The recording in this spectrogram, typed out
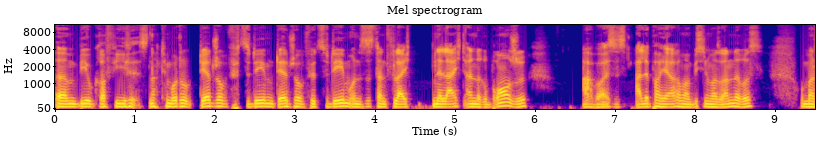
ähm, Biografie ist nach dem Motto, der Job führt zu dem, der Job führt zu dem und es ist dann vielleicht eine leicht andere Branche, aber es ist alle paar Jahre mal ein bisschen was anderes und man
